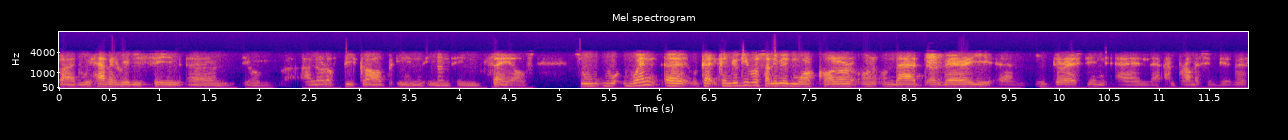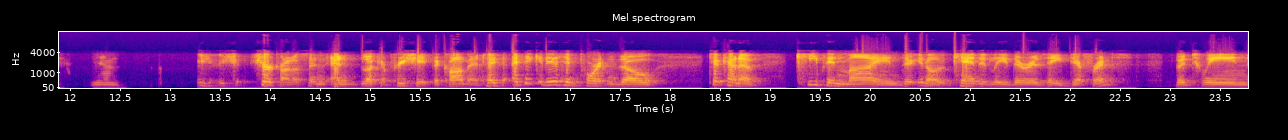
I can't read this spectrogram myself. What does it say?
but we haven't really seen um, you know a lot of pickup in, in, in sales. When uh, can you give us a little bit more color on that very um, interesting and promising business, Ian? Sure, Carlos. And look, appreciate the comment. I think it is important, though, to kind of keep in mind that, you know, candidly, there is a difference between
